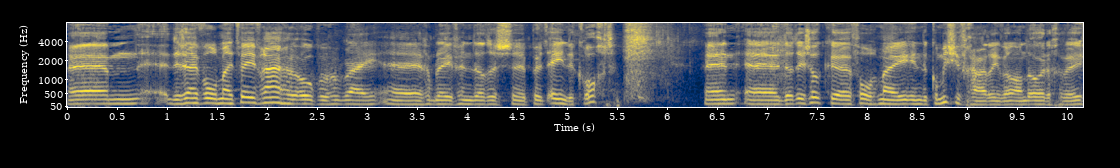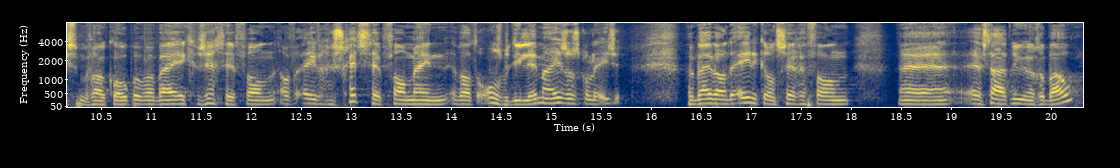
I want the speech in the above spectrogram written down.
Um, er zijn volgens mij twee vragen open voorbij uh, gebleven. En dat is uh, punt 1, de krocht. En uh, dat is ook volgens mij in de commissievergadering wel aan de orde geweest, mevrouw Koper, waarbij ik gezegd heb van, of even geschetst heb van mijn, wat ons dilemma is als college. Waarbij we aan de ene kant zeggen van, er staat nu een gebouw.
